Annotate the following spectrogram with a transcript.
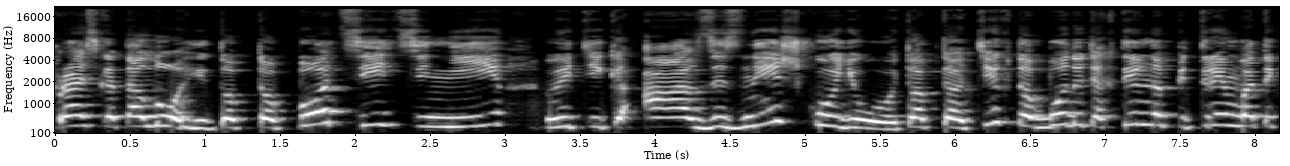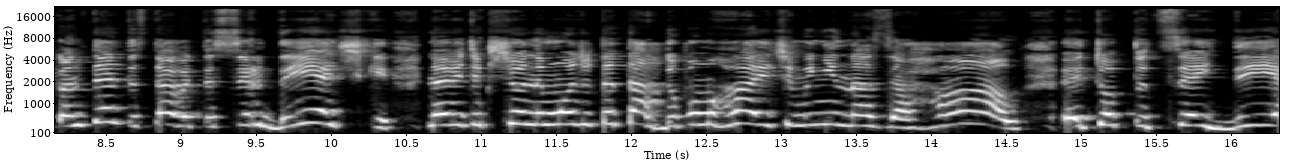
прайс каталоги, тобто по цій ціні ви тільки, а зі знижкою, тобто ті, хто будуть активно підтримувати контент і ставити сердечки, навіть якщо не можете так, допомагаючи мені на загал, е, тобто це йде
